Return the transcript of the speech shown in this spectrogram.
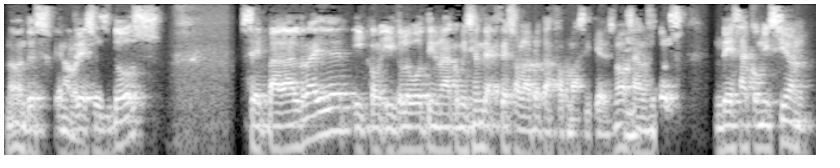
¿no? Entonces, entre esos dos se paga el rider y, y, luego tiene una comisión de acceso a la plataforma, si quieres, ¿no? O sea, nosotros de esa comisión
